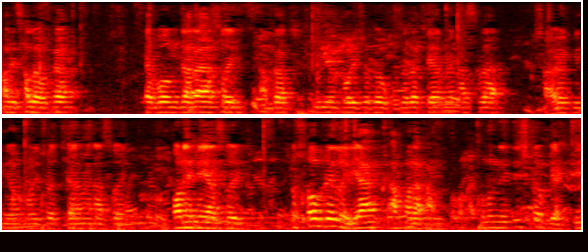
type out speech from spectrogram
মানে চালকা এবং যারা আছে, আমরা ইউনিয়ন পরিষদ উপজেলা চেয়ারম্যান আসরা সহায়ক ইউনিয়ন পরিষদ চেয়ারম্যান আছে, অনেকেই আছে। তো সবরে লইয়া আপনারা কাম করব না। কোনো নির্দিষ্ট ব্যক্তি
